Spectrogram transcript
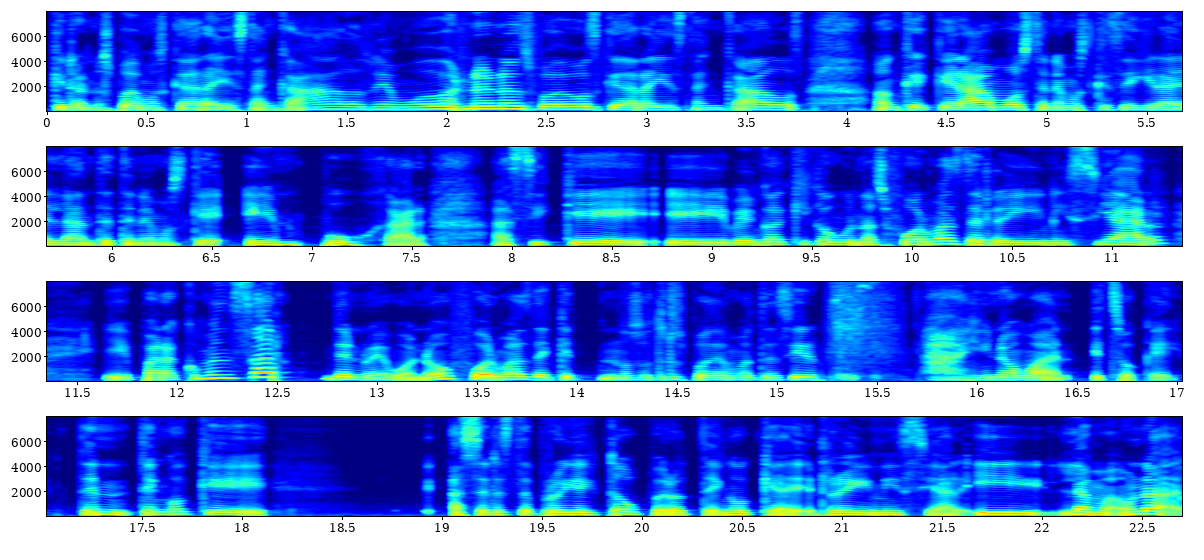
que no nos podemos quedar ahí estancados, mi amor, no nos podemos quedar ahí estancados. Aunque queramos, tenemos que seguir adelante, tenemos que empujar. Así que eh, vengo aquí con unas formas de reiniciar eh, para comenzar de nuevo, ¿no? Formas de que nosotros podemos decir, ay, you know what, it's okay. tengo que hacer este proyecto, pero tengo que reiniciar. Y la, una,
